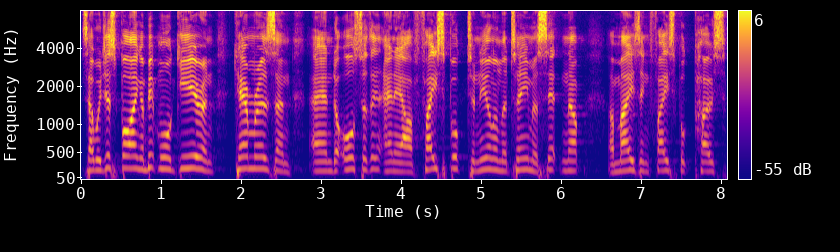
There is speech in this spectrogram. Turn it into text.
So we're just buying a bit more gear and cameras and and also th- and our Facebook. Tennille and the team are setting up amazing Facebook posts,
